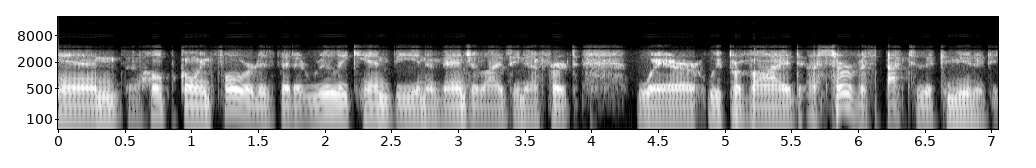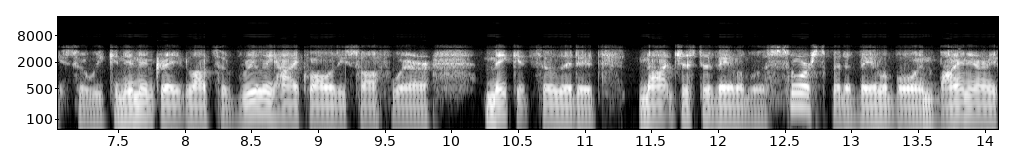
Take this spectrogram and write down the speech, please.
And the hope going forward is that it really can be an evangelizing effort where we provide a service back to the community. So we can integrate lots of really high quality software, make it so that it's not just available as source, but available in binary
